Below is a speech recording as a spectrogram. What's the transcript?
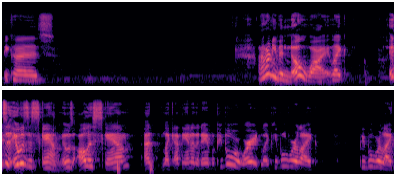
because I don't even know why. Like, it's a, it was a scam. It was all a scam at like at the end of the day. But people were worried. Like people were like, people were like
